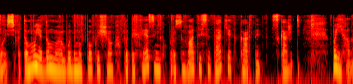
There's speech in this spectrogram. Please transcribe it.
Ось, Тому, я думаю, будемо поки що потихесенько просуватися, так, як карти скажуть. Поїхали.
